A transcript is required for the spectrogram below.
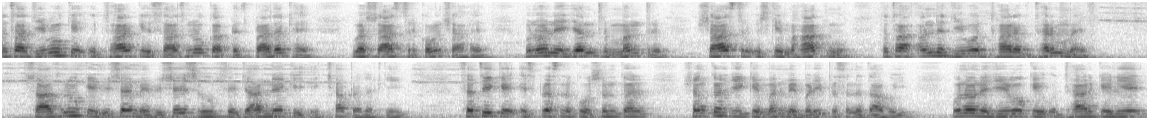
तथा जीवों के उद्धार के साधनों का प्रतिपादक है, वह शास्त्र कौन सा है? उन्होंने यंत्र मंत्र शास्त्र उसके महात्म तथा अन्य जीवोद्धारक धर्म में साधनों के विषय में विशेष रूप से जानने की इच्छा प्रकट की। सती के इस प्रश्न को सुनकर शंकर जी के मन में बड़ी प्रसन्नता हुई। उन्होंने जीवों के उद्धार के लिए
